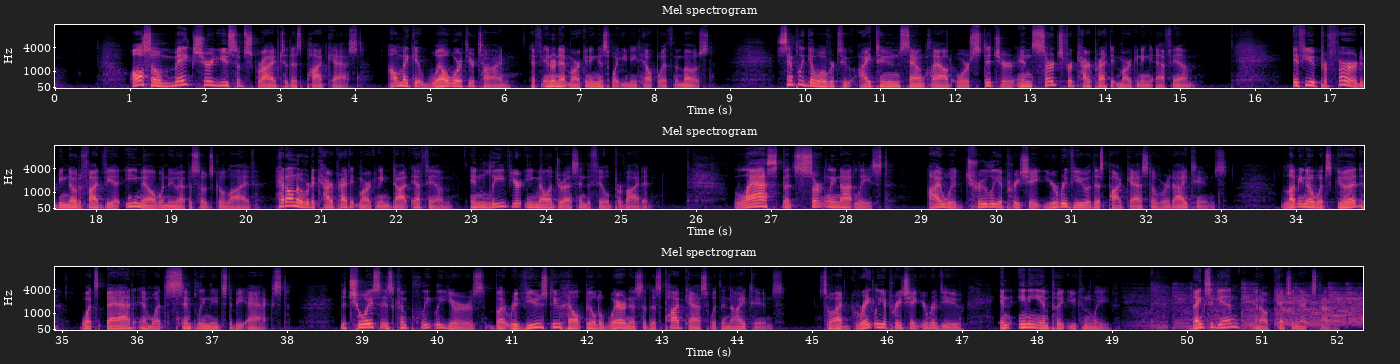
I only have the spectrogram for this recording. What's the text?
Also, make sure you subscribe to this podcast. I'll make it well worth your time if internet marketing is what you need help with the most. Simply go over to iTunes, SoundCloud, or Stitcher and search for Chiropractic Marketing FM. If you'd prefer to be notified via email when new episodes go live, head on over to chiropracticmarketing.fm and leave your email address in the field provided. Last but certainly not least, I would truly appreciate your review of this podcast over at iTunes. Let me know what's good, what's bad, and what simply needs to be axed. The choice is completely yours, but reviews do help build awareness of this podcast within iTunes. So I'd greatly appreciate your review and any input you can leave. Thanks again, and I'll catch you next time.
